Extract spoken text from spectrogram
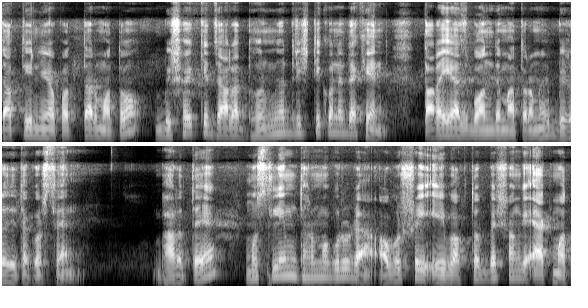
জাতীয় নিরাপত্তার মতো বিষয়কে যারা ধর্মীয় দৃষ্টিকোণে দেখেন, তারাই আজ বন্দে মাতরমের বিরোধিতা করছেন। ভারতে মুসলিম ধর্মগুরুরা অবশ্যই এই বক্তব্যের সঙ্গে একমত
